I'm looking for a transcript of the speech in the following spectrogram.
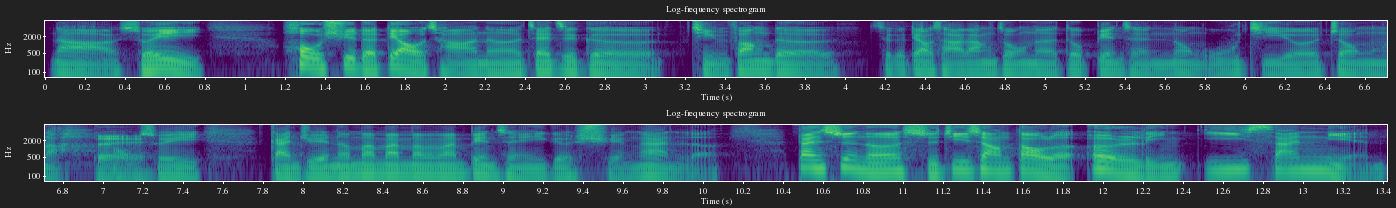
那所以。后续的调查呢，在这个警方的这个调查当中呢，都变成那种无疾而终啦。对、哦，所以感觉呢，慢慢慢慢变成一个悬案了。但是呢，实际上到了二零一三年，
